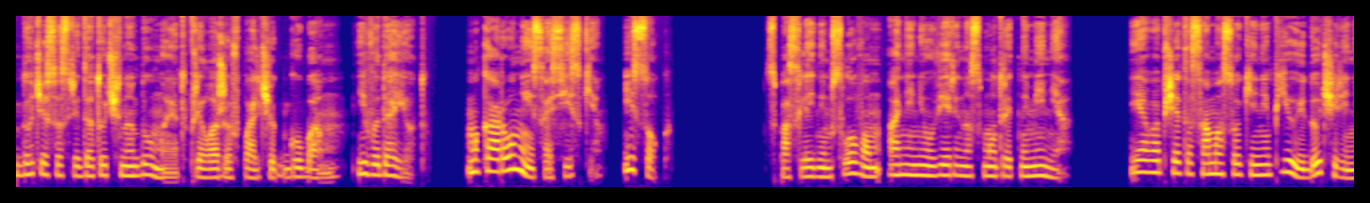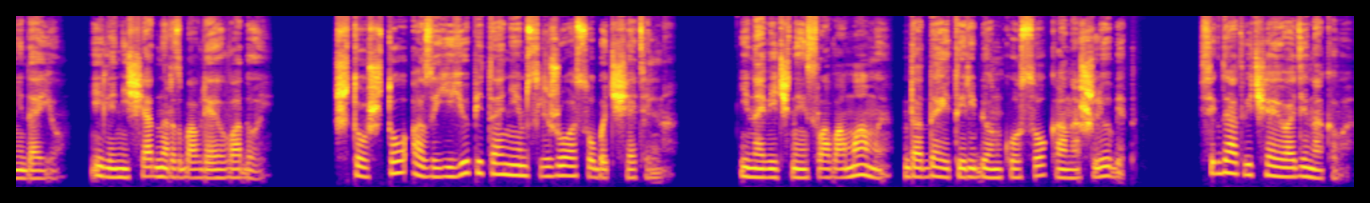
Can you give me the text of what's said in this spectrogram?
Доча сосредоточенно думает, приложив пальчик к губам, и выдает. «Макароны и сосиски. И сок». С последним словом Аня неуверенно смотрит на меня. Я вообще-то сама соки не пью и дочери не даю. Или нещадно разбавляю водой. Что-что, а за ее питанием слежу особо тщательно. И на вечные слова мамы «да дай ты ребенку сок, она ж любит» всегда отвечаю одинаково.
